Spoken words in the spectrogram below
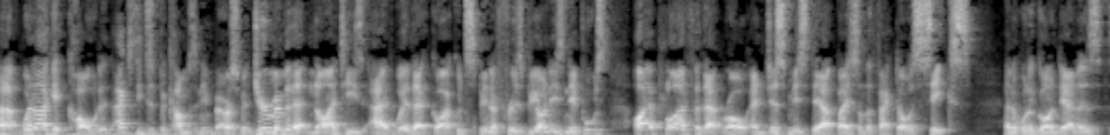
uh, when I get cold, it actually just becomes an embarrassment. Do you remember that '90s ad where that guy could spin a frisbee on his nipples? I applied for that role and just missed out based on the fact I was six, and it would have gone down as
